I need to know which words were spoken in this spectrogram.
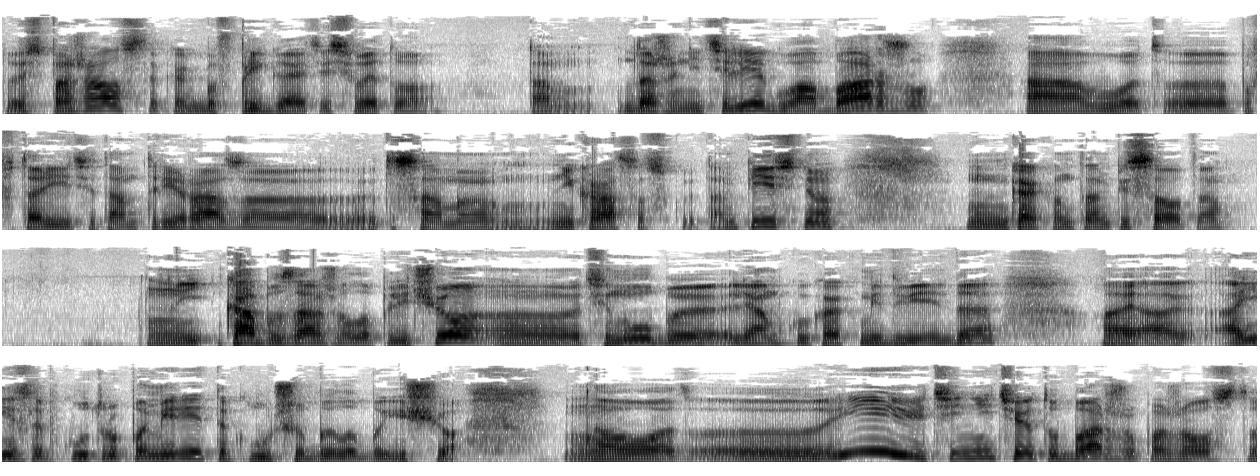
то есть, пожалуйста, как бы впрягайтесь в эту там даже не телегу, а баржу, а, вот, э, повторите там три раза эту самую некрасовскую там песню, как он там писал-то, кабы зажило плечо, э, тянул бы лямку, как медведь, да, а, а, а если бы к утру помереть, так лучше было бы еще. Вот. Э, и тяните эту баржу, пожалуйста,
